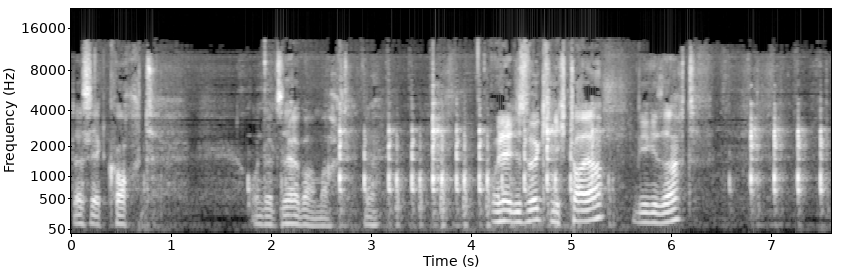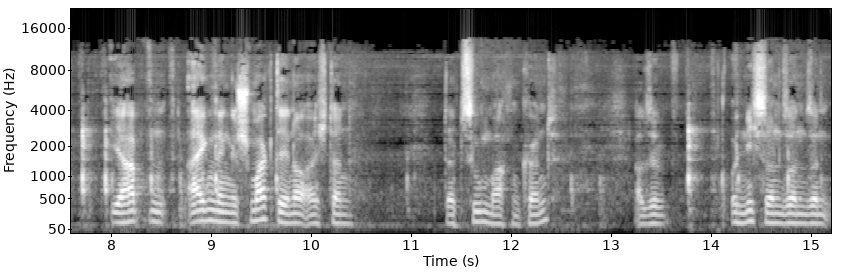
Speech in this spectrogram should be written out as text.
dass er kocht und das selber macht. Ne? Und es ist wirklich nicht teuer, wie gesagt. Ihr habt einen eigenen Geschmack, den ihr euch dann dazu machen könnt. Also und nicht so ein, so ein, so ein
